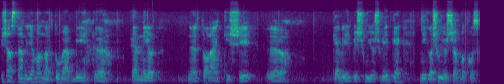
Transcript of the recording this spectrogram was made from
És aztán ugye vannak további ennél talán kisé kevésbé súlyos védkek, míg a súlyosabbakhoz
